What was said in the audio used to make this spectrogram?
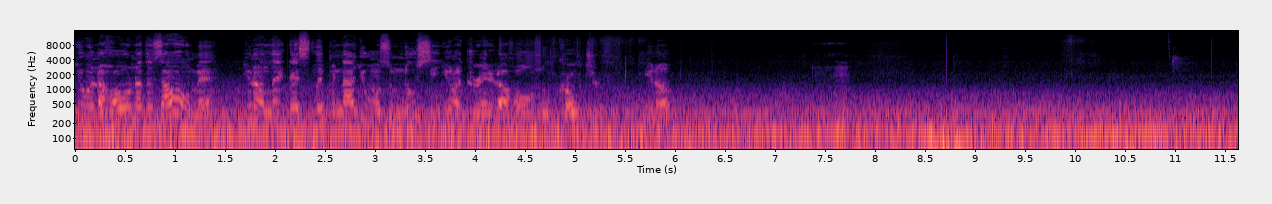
you in a whole nother zone, man. You don't let that slip and now you want some new shit. You done created a whole new culture, you know? It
